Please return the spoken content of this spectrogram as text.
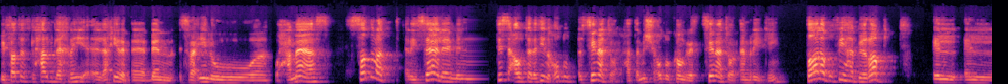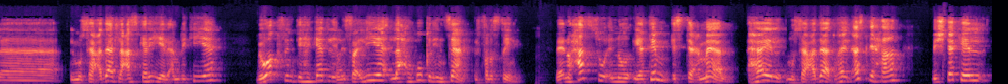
بفترة الحرب الأخيرة بين إسرائيل وحماس. صدرت رسالة من 39 عضو سيناتور حتى مش عضو كونغرس سيناتور أمريكي طالبوا فيها بربط المساعدات العسكرية الأمريكية بوقف الانتهاكات الإسرائيلية لحقوق الإنسان الفلسطيني. لأنه حسوا إنه يتم استعمال هاي المساعدات وهي الأسلحة بشكل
